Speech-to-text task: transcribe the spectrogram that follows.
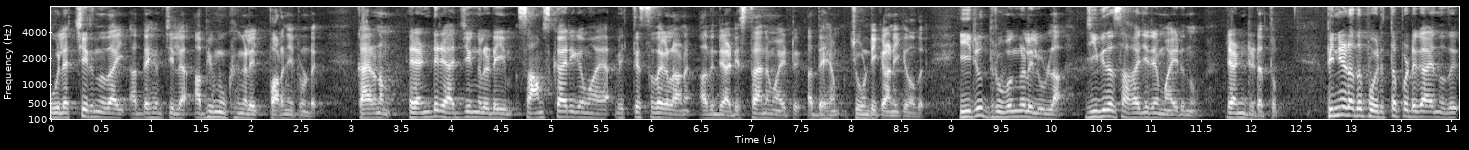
ഉലച്ചിരുന്നതായി അദ്ദേഹം ചില അഭിമുഖങ്ങളിൽ പറഞ്ഞിട്ടുണ്ട്. കാരണം രണ്ട് രാജ്യങ്ങളുടെയും സാംസ്കാരികമായ വ്യത്യസ്തതകളാണ് അതിന്റെ അടിസ്ഥാനമായിട്ട് അദ്ദേഹം ചൂണ്ടിക്കാണിക്കുന്നത്. ഇരു ധ്രുവങ്ങളിലുള്ള ജീവിത സാഹചര്യമായിരുന്നു രണ്ടിടത്തും. പിന്നീട് അത് പൊരുത്തപ്പെടുക എന്നത്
